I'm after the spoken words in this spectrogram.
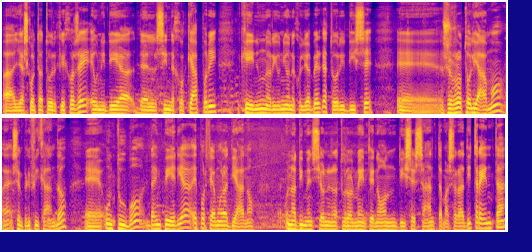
agli ascoltatori che cos'è, è un'idea del sindaco Chiappori che in una riunione con gli albergatori disse eh, srotoliamo, eh, semplificando, eh, un tubo da Imperia e portiamolo a Diano. Una dimensione naturalmente non di 60 ma sarà di 30,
